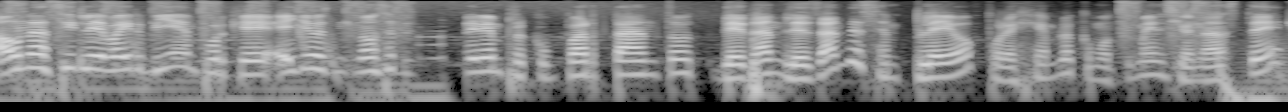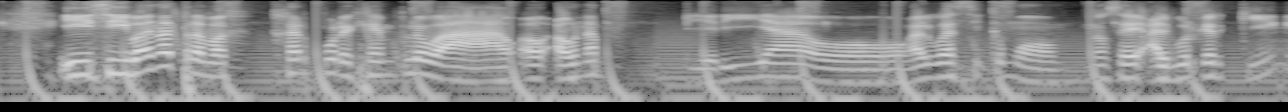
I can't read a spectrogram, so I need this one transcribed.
aún así le va a ir bien porque ellos no se deben preocupar tanto, le dan, les dan desempleo, por ejemplo, como tú mencionaste, y si van a trabajar, por ejemplo, a, a una o algo así como, no sé, al Burger King,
